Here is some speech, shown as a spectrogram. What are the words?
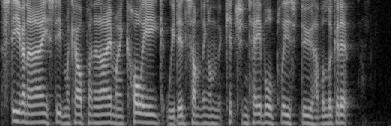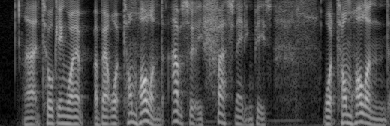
Steve and I, Steve McAlpine and I, my colleague, we did something on the kitchen table. Please do have a look at it. Uh, talking about what Tom Holland, absolutely fascinating piece, what Tom Holland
